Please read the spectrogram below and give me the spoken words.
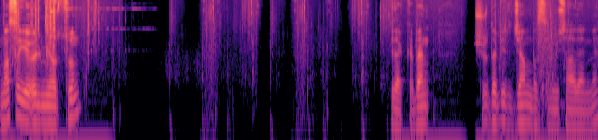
Nasıl ya ölmüyorsun? Bir dakika ben şurada bir cam basayım müsaadenle.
